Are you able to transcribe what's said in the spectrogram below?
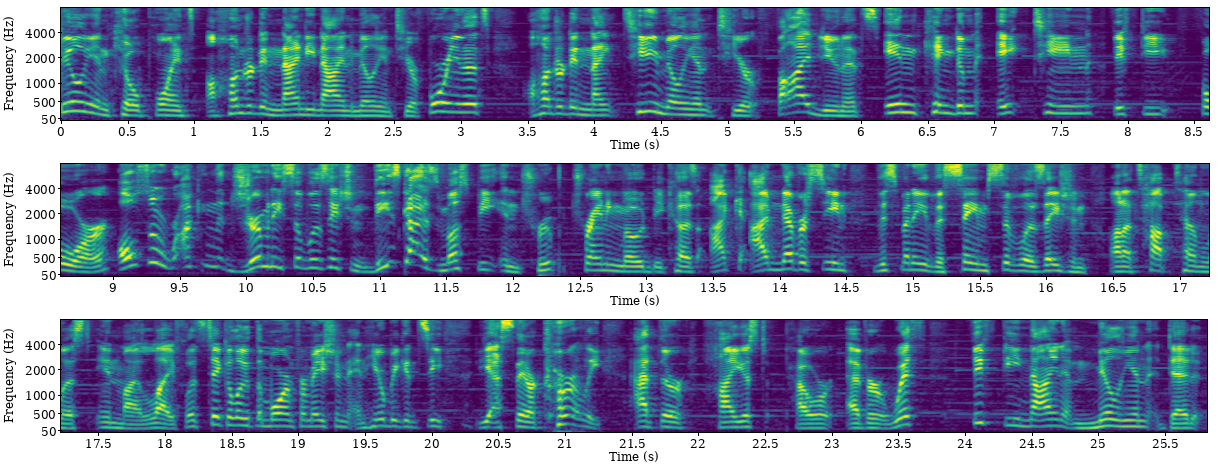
billion kill points 199 million tier 4 units 119 million tier 5 units in kingdom 1854 also rocking the Germany civilization. These guys must be in troop training mode because I I've never seen this many of the same civilization on a top 10 list in my life. Let's take a look at the more information and here we can see yes they are currently at their highest power ever with 59 million dead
